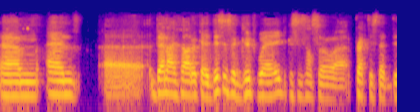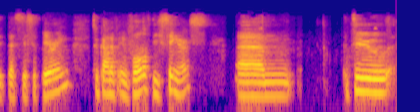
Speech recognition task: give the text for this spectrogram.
Um, and uh, then I thought, okay, this is a good way because it's also a practice that that's disappearing to kind of involve these singers um, to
